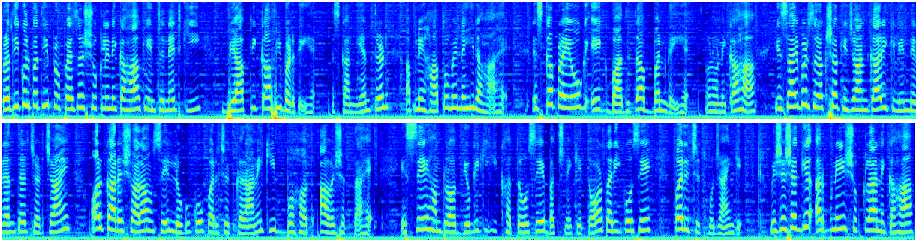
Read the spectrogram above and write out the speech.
प्रतिकुलपति प्रोफेसर शुक्ल ने कहा कि इंटरनेट की व्याप्ति काफ़ी बढ़ गई है। इसका नियंत्रण अपने हाथों में नहीं रहा है। इसका प्रयोग एक बाध्यता बन गई है। उन्होंने कहा कि साइबर सुरक्षा की जानकारी के लिए निरंतर चर्चाएँ और कार्यशालाओं से लोगों को परिचित कराने की बहुत आवश्यकता है। इससे हम प्रौद्योगिकी के खतरों से, बचने के तौर तरीकों से परिचित हो जाएँगे। विशेषज्ञ अर्पणेश शुक्ला ने कहा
